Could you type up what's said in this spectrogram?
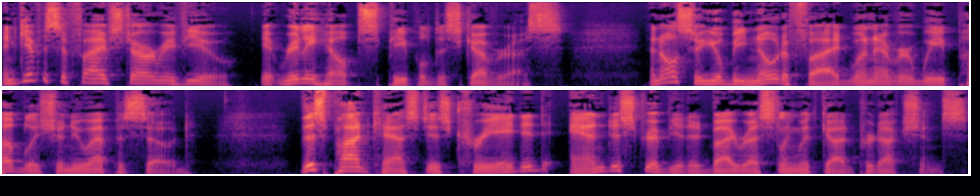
And give us a five star review. It really helps people discover us. And also, you'll be notified whenever we publish a new episode. This podcast is created and distributed by Wrestling with God Productions.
